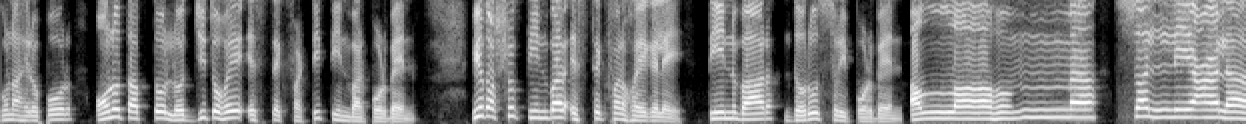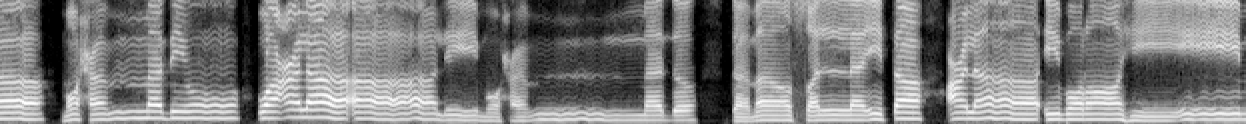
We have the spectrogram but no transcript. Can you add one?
গুনাহের ওপর অনুতাপ্ত, লজ্জিত হয়ে ইস্তেগফারটি তিনবার পড়বেন। প্রিয় দর্শক, তিনবার ইস্তেগফার হয়ে গেলে তিনবার দরুদ শরীফ পড়বেন। আল্লাহুম্মা সাল্লি আলা মুহাম্মাদিন ওয়া আলা আলি মুহাম্মাদ কামা সাল্লাইতা আলা ইব্রাহিম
